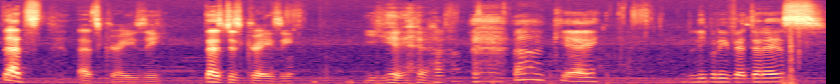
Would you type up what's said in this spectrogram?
That's that's crazy. That's just crazy. Yeah. okay. Libri veteres.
